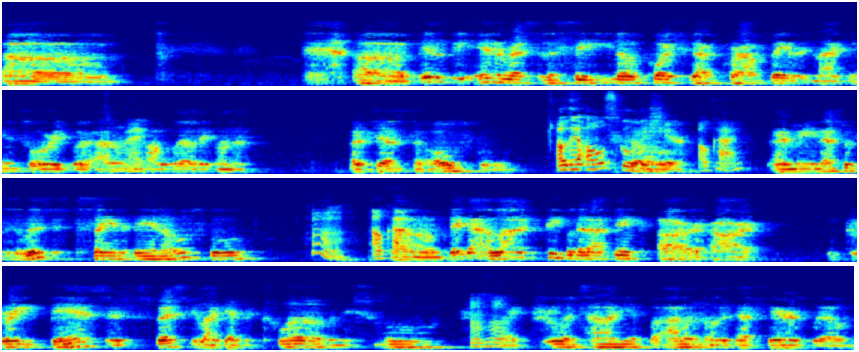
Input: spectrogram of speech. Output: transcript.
Um, uh, it'll be interesting to see. You know, of course, you got crowd favorites Nike and Tory, but I don't Right. know how well they're gonna adjust to old school. Oh, they're old school this year. Okay. I mean, that's what this list is saying that they're in old school. Hmm. Okay. Um, they got a lot of people that I think are are great dancers, especially like at the club and they're smooth. mm-hmm. like Drew Tanya, but I don't know that that fares well in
